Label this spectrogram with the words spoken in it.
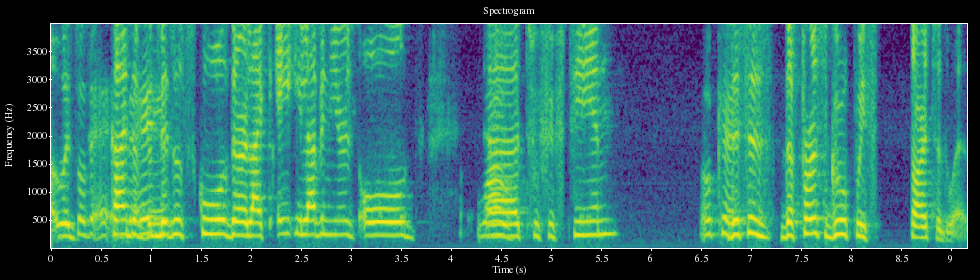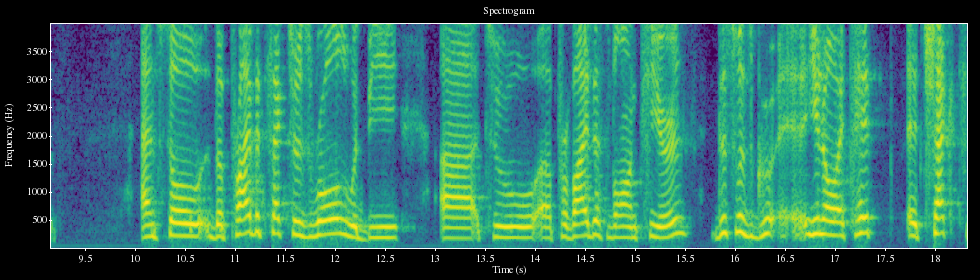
it was so the, kind the of ages... the middle school. They're like eight, 11 years old wow. uh, to 15. Okay. This is the first group we started with. And so the private sector's role would be uh, to uh, provide us volunteers. This was, you know, it hit, it checked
